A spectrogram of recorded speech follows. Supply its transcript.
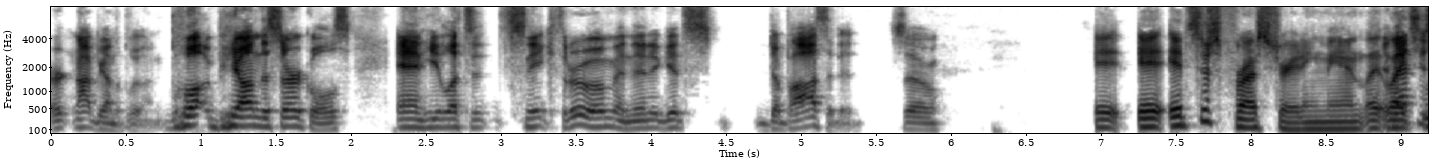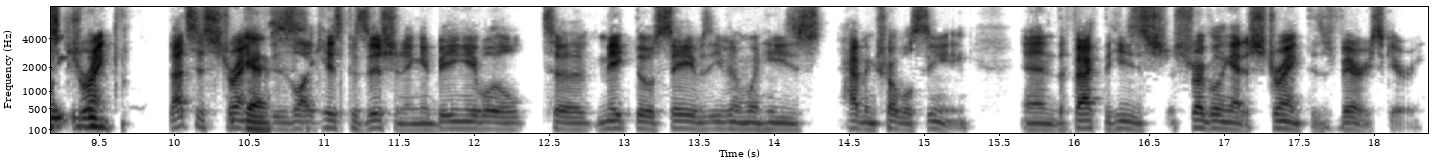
or not beyond the blue line, beyond the circles, and he lets it sneak through him, and then it gets deposited. So it, it it's just frustrating, man. Like, that's his we, strength. We, that's his strength yes. is like his positioning and being able to make those saves even when he's having trouble seeing. And the fact that he's struggling at his strength is very scary.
